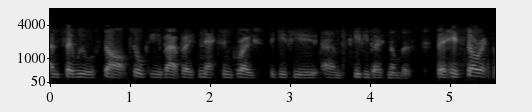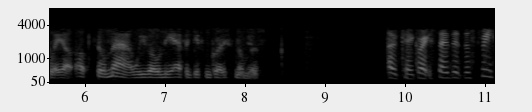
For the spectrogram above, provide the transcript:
and so we will start talking about both net and gross to give you um, to give you both numbers. But historically, up till now, we've only ever given gross numbers. Okay, great. So the 3,000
